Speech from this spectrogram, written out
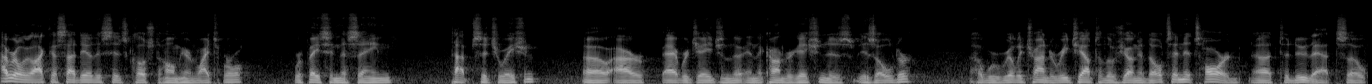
I really like this idea. This is close to home here in Whitesboro. We're facing the same type situation. Uh, our average age in the in the congregation is is older. Uh, we're really trying to reach out to those young adults, and it's hard uh, to do that. So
